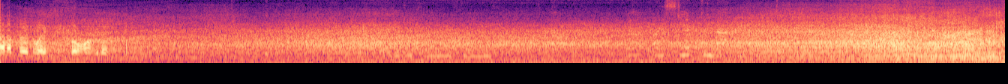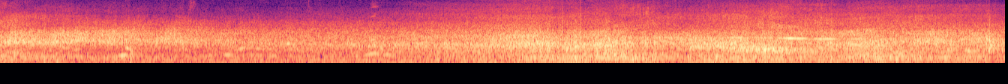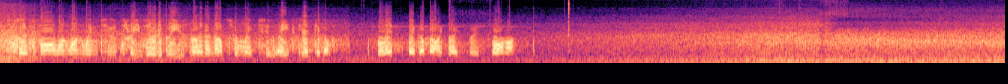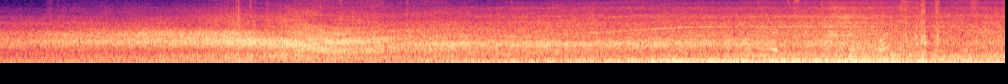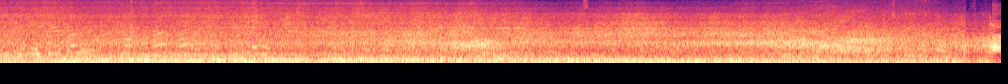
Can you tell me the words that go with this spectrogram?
And a third way, 1, wind 230 degrees, 9 knots, runway 28, cleared takeoff. Let's take off runway 28, please.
